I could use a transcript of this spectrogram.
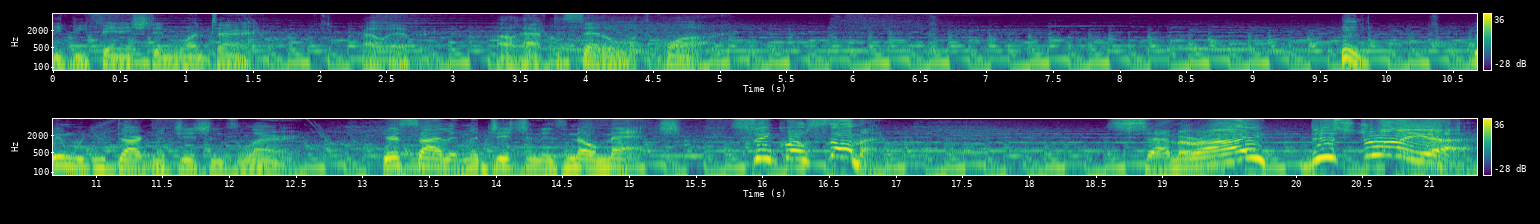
you'd be finished in one turn. However, I'll have to settle with Quan. Hmm. When will you dark magicians learn? Your silent magician is no match. Synchro Summon! Samurai Destroyer!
